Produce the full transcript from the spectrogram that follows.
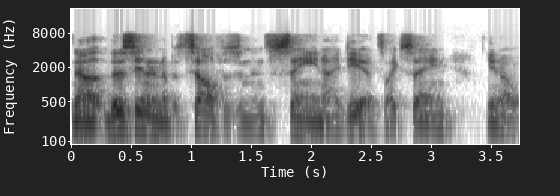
Now, this in and of itself is an insane idea. It's like saying, you know,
